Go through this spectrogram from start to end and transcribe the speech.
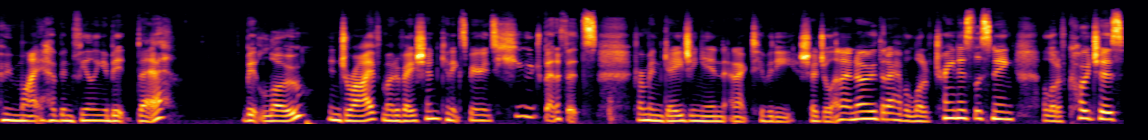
who might have been feeling a bit there, a bit low in drive, motivation, can experience huge benefits from engaging in an activity schedule. And I know that I have a lot of trainers listening, a lot of coaches.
